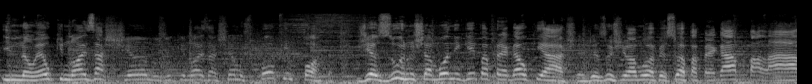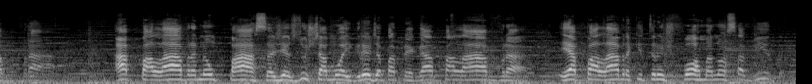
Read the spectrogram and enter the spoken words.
E não é o que nós achamos, o que nós achamos pouco importa. Jesus não chamou ninguém para pregar o que acha. Jesus chamou a pessoa para pregar a palavra. A palavra não passa. Jesus chamou a igreja para pregar a palavra. É a palavra que transforma a nossa vida.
